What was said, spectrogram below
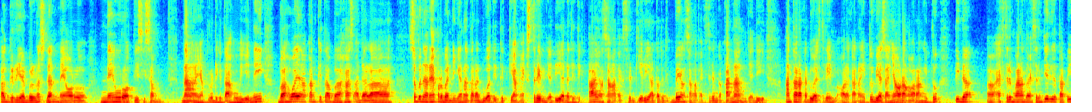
agreeableness dan neuro neuroticism. Nah, yang perlu diketahui ini bahwa yang akan kita bahas adalah sebenarnya perbandingan antara dua titik yang ekstrim. Jadi ada titik A yang sangat ekstrim kiri atau titik B yang sangat ekstrim ke kanan. Jadi antara kedua ekstrim. Oleh karena itu biasanya orang-orang itu tidak uh, ekstrim kanan atau ekstrim kiri tetapi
